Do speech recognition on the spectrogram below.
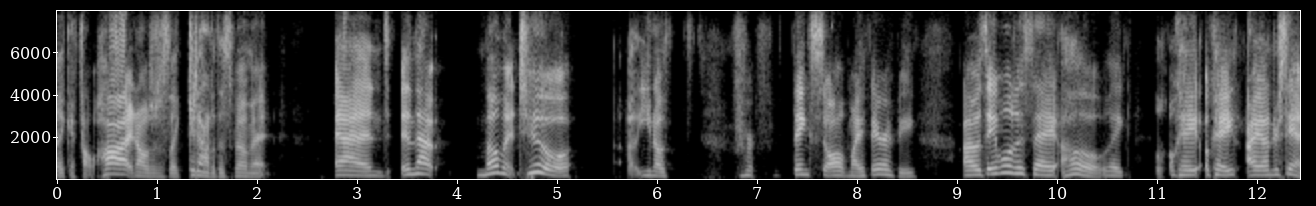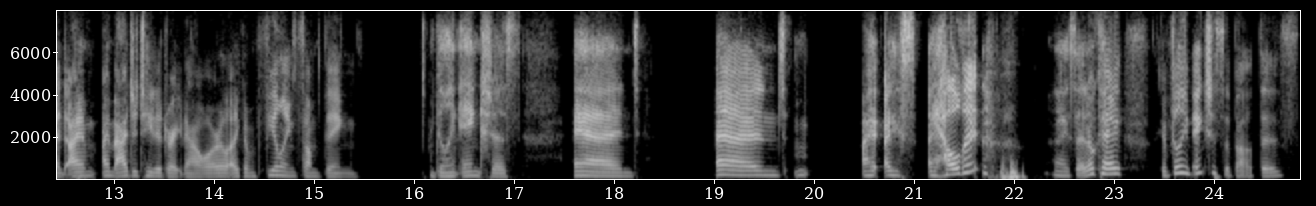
like I felt hot and I was just like, get out of this moment. And in that moment too, uh, you know, thanks to all my therapy, I was able to say, oh, like, okay, okay, I understand. I'm I'm agitated right now, or like I'm feeling something, I'm feeling anxious, and and I I, I held it, and I said, okay, I'm feeling anxious about this,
